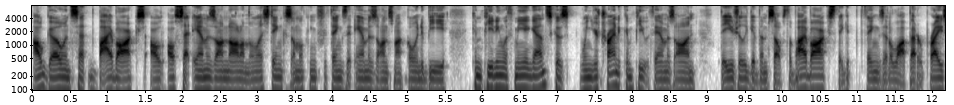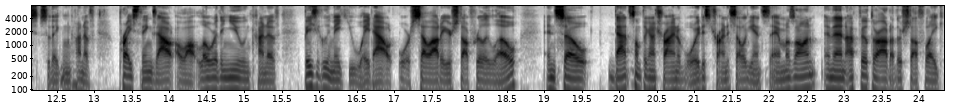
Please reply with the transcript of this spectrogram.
I'll go and set the buy box. I'll, I'll set Amazon not on the listing because I'm looking for things that Amazon's not going to be competing with me against. Because when you're trying to compete with Amazon, they usually give themselves the buy box. They get things at a lot better price, so they can kind of price things out a lot lower than you and kind of basically make you wait out or sell out of your stuff really low. And so that's something I try and avoid is trying to sell against Amazon. And then I filter out other stuff like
